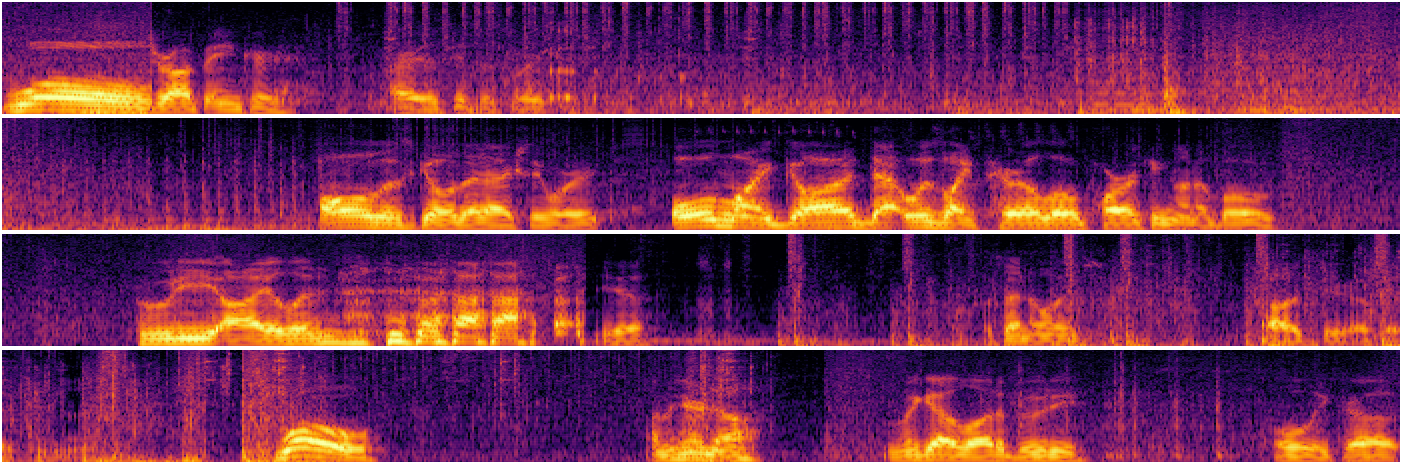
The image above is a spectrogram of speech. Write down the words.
Whoa. Drop anchor. All right, let's get this work. Oh, let's go. That actually worked. Oh my god, that was like parallel parking on a boat. Booty Island. yeah. What's that noise? Oh, it's here. Okay, it's here now. Whoa! I'm here now. We got a lot of booty. Holy crap.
